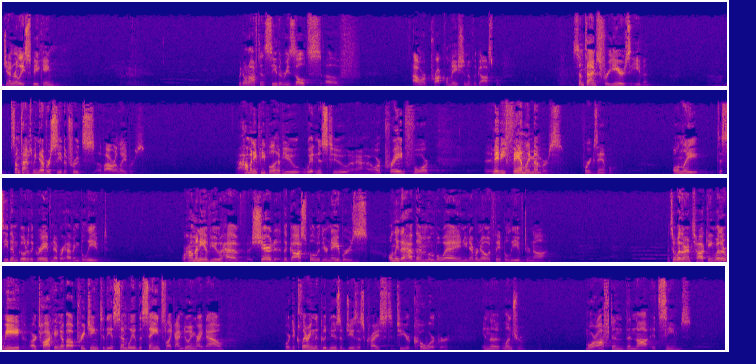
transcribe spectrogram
generally speaking, we don't often see the results of our proclamation of the gospel. Sometimes for years, even. Sometimes we never see the fruits of our labors. How many people have you witnessed to uh, or prayed for? Maybe family members, for example, only to see them go to the grave never having believed? Or how many of you have shared the gospel with your neighbors only to have them move away and you never know if they believed or not? And so, whether I'm talking, whether we are talking about preaching to the assembly of the saints, like I'm doing right now, or declaring the good news of Jesus Christ to your coworker in the lunchroom, more often than not, it seems,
